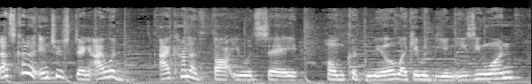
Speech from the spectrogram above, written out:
That's kind of interesting. I would, I kind of thought you would say home cooked meal, like it would be an easy one.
